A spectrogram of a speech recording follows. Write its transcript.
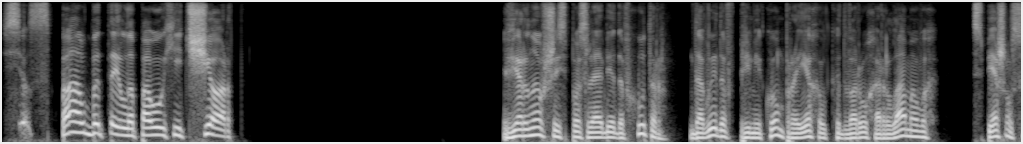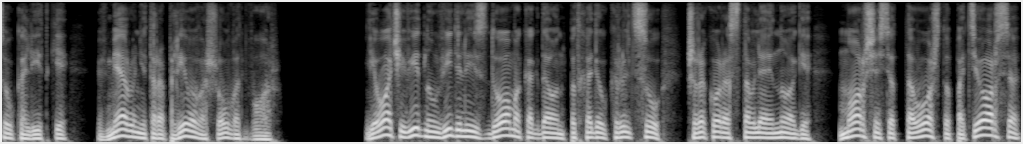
«Все спал бы ты, лопоухий черт!» Вернувшись после обеда в хутор, Давыдов прямиком проехал ко двору Харламовых, спешился у калитки, в меру неторопливо вошел во двор. Его, очевидно, увидели из дома, когда он подходил к крыльцу — широко расставляя ноги, морщась от того, что потерся,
